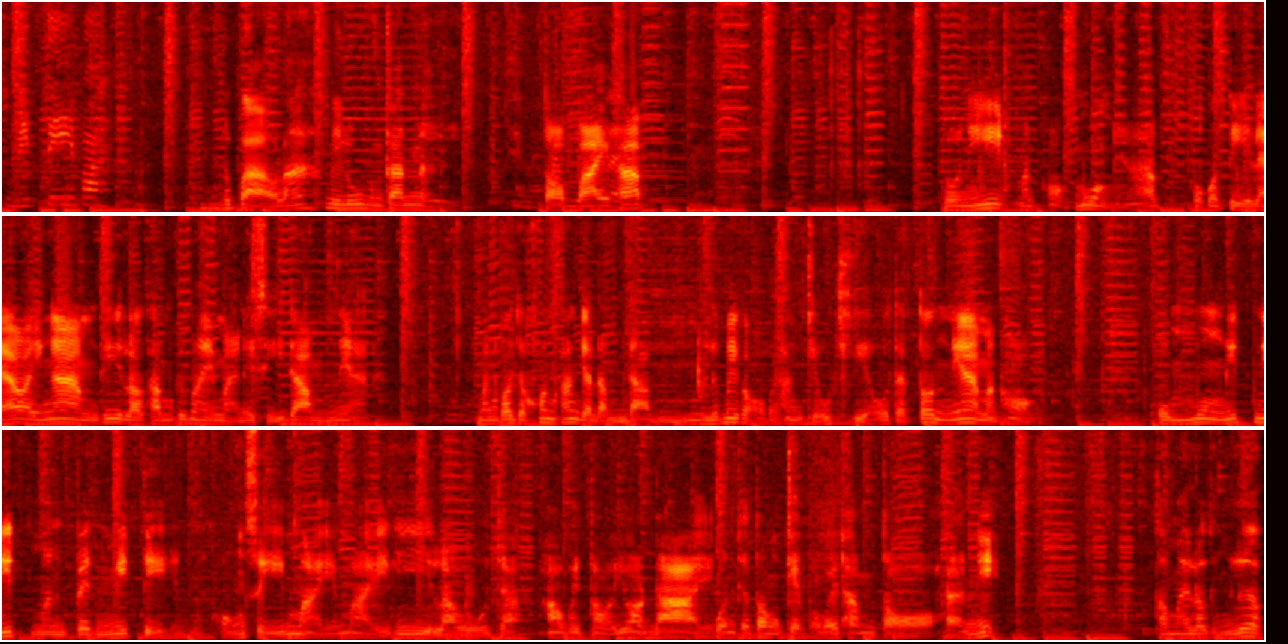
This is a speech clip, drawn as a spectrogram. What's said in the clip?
สวิตตี้ป่ะ หรือเปล่านะไม่รู้เหมือนกันนะใช่ไหมต่อไปครับ ตัวนี้มันออกม่วงนะครับ ปกติแล้วไอ้ง่ามที่เราทำขึ้นมาใหม่ในสีดำเนี่ย มันก็จะค่อนข้างจะดำๆหรือไม่ก็ออกไปทางเขียวๆแต่ต้นเนี้ยมันออกอมม่วงนิดๆมันเป็นมิติของสีใหม่ๆ ที่เราจะเอาไปต่อยอดได้ ควรจะต้องเก็บเอาไว้ทำต่อแต่อันนี้ ทำไมเราถึงเลือก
